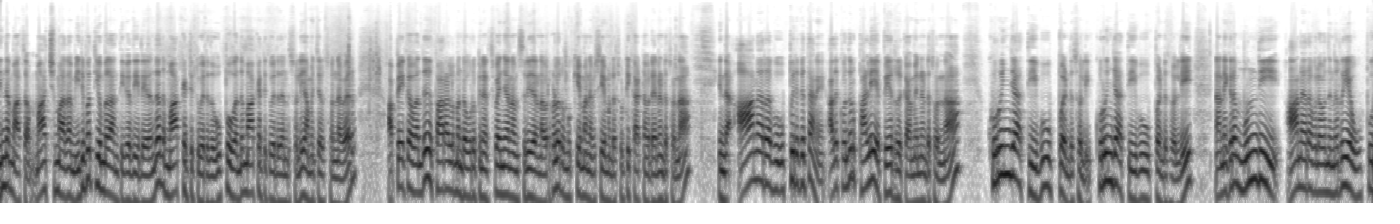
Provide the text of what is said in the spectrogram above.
இந்த மாதம் மார்ச் மாதம் இருபத்தி ஒன்பதாம் தேதியிலிருந்து அது மார்க்கெட்டுக்கு வருது. உப்பு வந்து மார்க்கெட்டுக்கு வருதுன்னு சொல்லி அமைச்சர் சொன்னவர். அப்பேக்க வந்து பாராளுமன்ற உறுப்பினர் சிவஞானம் ஸ்ரீதரன் அவர்கள் ஒரு முக்கியமான விஷயம் என்று சுட்டிக்காட்டினவர் என்னென்று சொன்னால் இந்த ஆனரவு உப்பு இருக்குத்தானே அதுக்கு வந்து ஒரு பழைய பேர் இருக்காம என்னென்று சொன்னால் குறிஞ்சா தீவு உப்பு என்று சொல்லி குறிஞ்சா தீவு உப்பு என்று சொல்லி நான் நினைக்கிறேன் முந்தி ஆனரவில் வந்து நிறைய உப்பு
